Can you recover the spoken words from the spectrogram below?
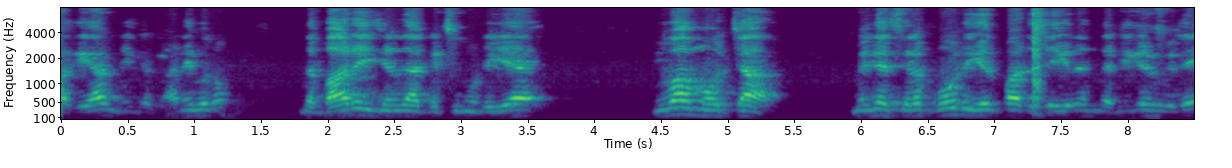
ஆகையால் நீங்கள் அனைவரும் இந்த பாரதிய ஜனதா கட்சியினுடைய யுவா மோர்ச்சா மிக சிறப்போடு ஏற்பாடு செய்கிற இந்த நிகழ்விலே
